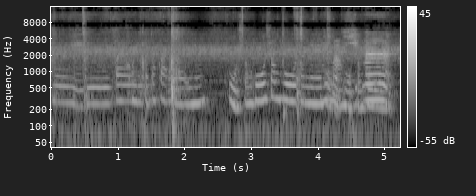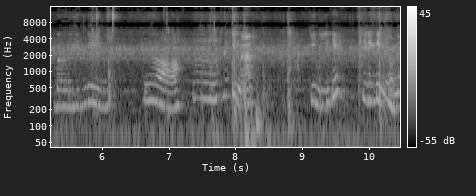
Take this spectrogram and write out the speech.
ค่อยๆดูไปคนนี้เขาต้องการอะไรนะหูชมพูชมพูทำยังไงให้หมาหูชมพูมากเบอร์ลินลิน นี่เหรอ อืมได้กลิ่นไหมล่ะกลิ่นนี้ดิที่ได้กลิ่นก่อนไหม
